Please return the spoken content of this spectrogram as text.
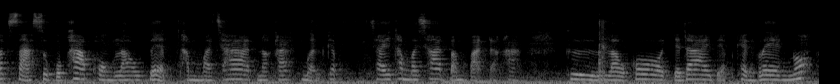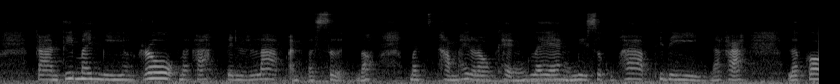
รักษาสุขภาพของเราแบบธรรมชาตินะคะ เหมือนกับใช้ธรรมชาติบำบัดนะคะคือเราก็จะได้แบบแข็งแรงเนาะการที่ไม่มีโรคนะคะ เป็นลาบอันประเสริฐเนาะมันจะทำให้เราแข็งแรงมีสุขภาพที่ดีนะคะ แล้วก็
